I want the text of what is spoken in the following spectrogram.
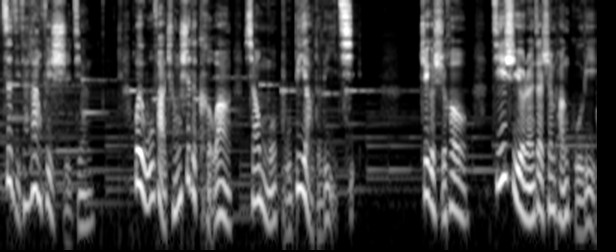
自己在浪费时间。为无法成事的渴望消磨不必要的力气，这个时候，即使有人在身旁鼓励，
